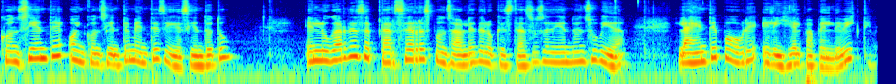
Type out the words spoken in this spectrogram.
Consciente o inconscientemente sigue siendo tú. En lugar de aceptar ser responsable de lo que está sucediendo en su vida, la gente pobre elige el papel de víctima.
